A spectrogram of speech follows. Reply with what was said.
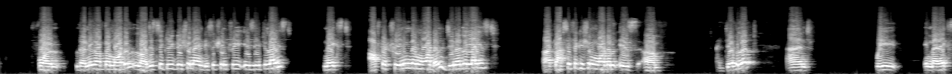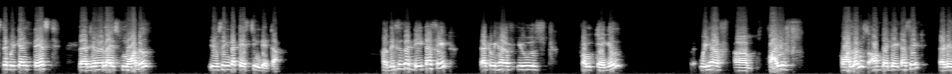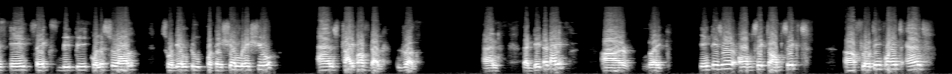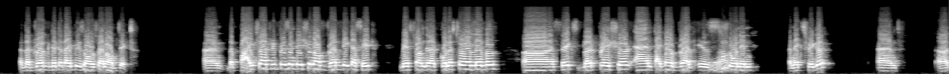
for learning of the model, logistic regression and decision tree is utilized. Next, after training the model, generalized uh, classification model is um, developed and we, in the next step, we can test the generalized model using the testing data. Uh, this is a data set that we have used from Kaggle. We have uh, five columns of the data set that is age, sex, BP, cholesterol, sodium to potassium ratio, and type of drug. drug. And the data type are like integer, object, object, uh, floating point, and the drug data type is also an object. And the pie chart representation of drug data set based on their cholesterol level, uh, sex, blood pressure, and type of drug is yeah. shown in the next figure. And uh,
